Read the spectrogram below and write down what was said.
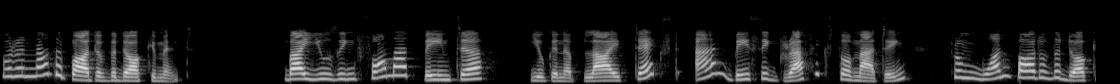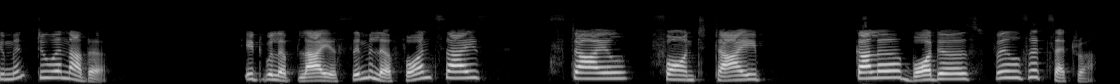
for another part of the document. By using Format Painter, you can apply text and basic graphics formatting from one part of the document to another. It will apply a similar font size, style, font type, color, borders, fills, etc.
